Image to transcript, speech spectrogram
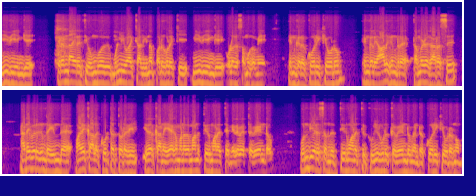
நீதி எங்கே? இரண்டாயிரத்தி ஒன்பது முள்ளிவாய்க்கால் இனப்படுகொலைக்கு நீதி எங்கே உலக சமூகமே? என்கிற கோரிக்கையோடும் எங்களை ஆளுகின்ற தமிழக அரசு நடைபெறுகின்ற இந்த மழைக்கால கூட்டத்தொடரில் இதற்கான ஏகமனதமான தீர்மானத்தை நிறைவேற்ற வேண்டும். ஒன்றிய அரசு அந்த தீர்மானத்திற்கு உயிர் கொடுக்க வேண்டும் என்ற கோரிக்கையுடனும்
